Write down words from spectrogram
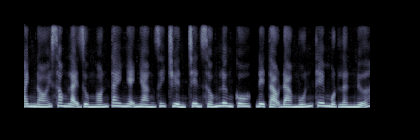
Anh nói xong lại dùng ngón tay nhẹ nhàng di chuyển trên sống lưng cô, để tạo đà muốn thêm một lần nữa.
